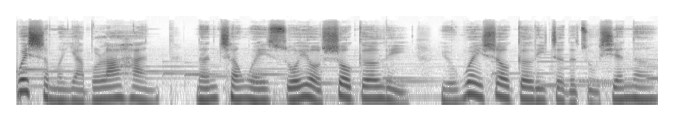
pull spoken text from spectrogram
为什么亚伯拉罕能成为所有受割礼与未受割礼者的祖先呢？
